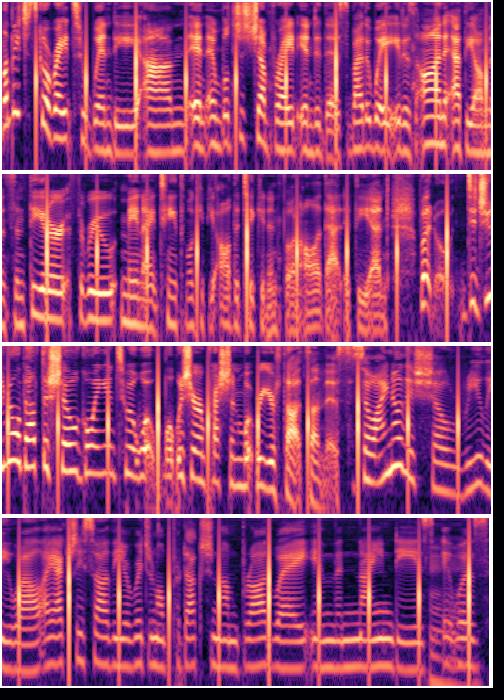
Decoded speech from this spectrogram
let me just go right to Wendy um, and, and we'll just jump right into this. By the way, it is on at the Ahmanson Theater through May 19th. We'll give you all the ticket info and all of that at the end. But uh, did you know about the show going into it? What, what was your impression? What were your thoughts on this? So I know this show really well. I actually saw the original production on Broadway in the 90s. It was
